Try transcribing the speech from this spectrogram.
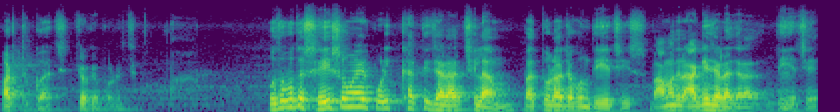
পার্থক্য আছে চোখে পড়েছে। প্রথমত সেই সময়ের পরীক্ষার্থী যারা ছিলাম বা তোরা যখন দিয়েছিস বা আমাদের আগে যারা যারা দিয়েছে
